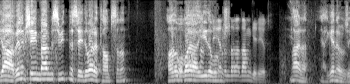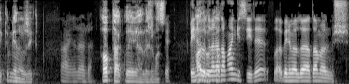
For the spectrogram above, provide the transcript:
Ya benim şeyin mermisi bitmeseydi var ya Thompson'ın. Adamı bayağı iyi de vurmuş. Yanından adam geliyordu. Aynen. Ya gene ölecektim gene ölecektim. Aynen öyle. Hop taklaya geldi. Kişi. Beni Hadi öldüren bakalım. adam hangisiydi? Benim öldüren adam ölmüş.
